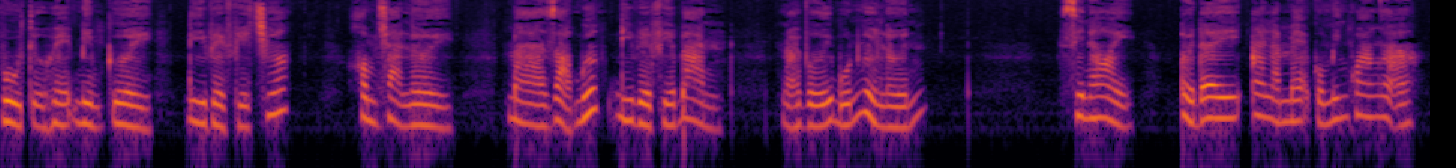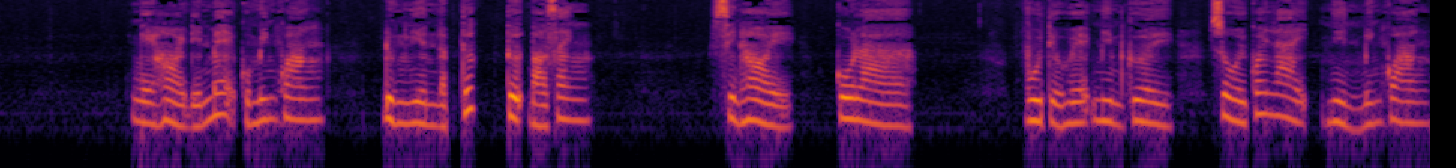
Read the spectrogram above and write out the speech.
Vù Tiểu Huệ mỉm cười, đi về phía trước, không trả lời, mà dỏ bước đi về phía bàn, nói với bốn người lớn. Xin hỏi, ở đây ai là mẹ của Minh Quang ạ? Nghe hỏi đến mẹ của Minh Quang, đừng nhiên lập tức tự báo danh. Xin hỏi, cô là... vù Tiểu Huệ mỉm cười, rồi quay lại nhìn Minh Quang,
